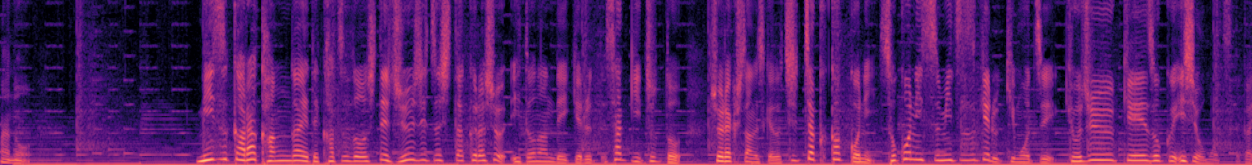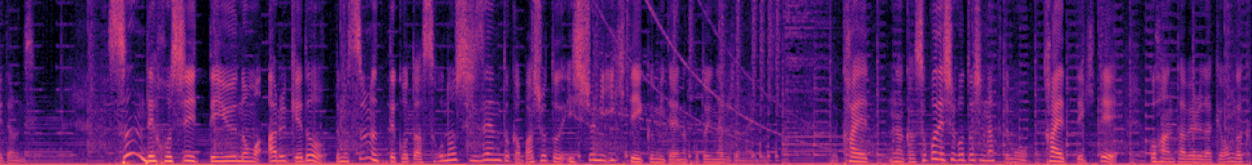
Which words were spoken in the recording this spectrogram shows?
あの自ら考えて活動して充実した暮らしを営んでいけるって。さっきちょっと省略したんですけどちっちゃくカッコにそこに住み続ける気持ち居住継続意思を持つって書いてあるんですよ。住んでほしいっていうのもあるけどでも住むってことはその自然とか場所と一緒に生きていくみたいなことになるじゃないですか。帰なんかそこで仕事しなくても帰ってきてご飯食べるだけ音楽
